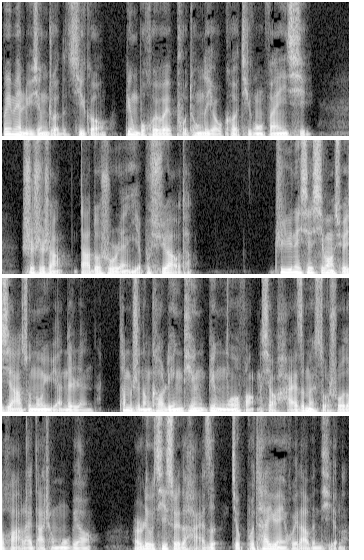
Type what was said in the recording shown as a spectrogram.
位面旅行者的机构并不会为普通的游客提供翻译器。事实上，大多数人也不需要它。至于那些希望学习阿苏努语言的人，他们只能靠聆听并模仿小孩子们所说的话来达成目标，而六七岁的孩子就不太愿意回答问题了。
